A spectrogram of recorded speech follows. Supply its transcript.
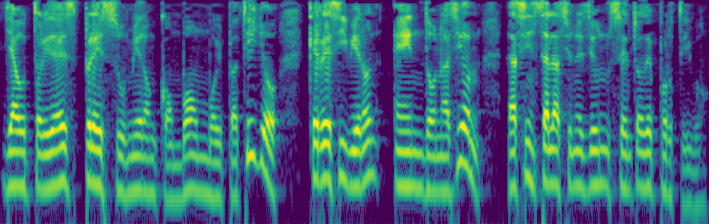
y autoridades presumieron con bombo y platillo que recibieron en donación las instalaciones de un centro deportivo.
